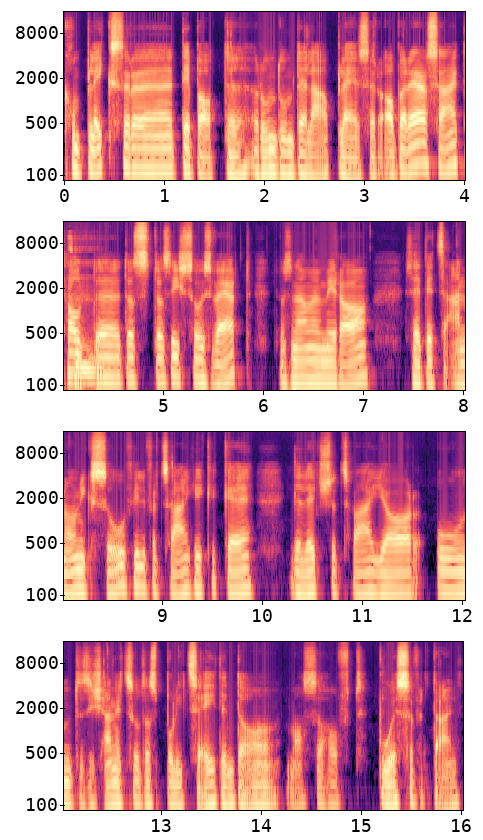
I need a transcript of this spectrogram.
komplexeren Debatte rund um den Laubbläser. Aber er sagt halt, mhm. äh, das, das ist so es wert, das nehmen wir an. Es hat jetzt auch noch nicht so viele Verzeihungen gegeben in den letzten zwei Jahren und es ist auch nicht so, dass die Polizei dann da massenhaft Bussen verteilt.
